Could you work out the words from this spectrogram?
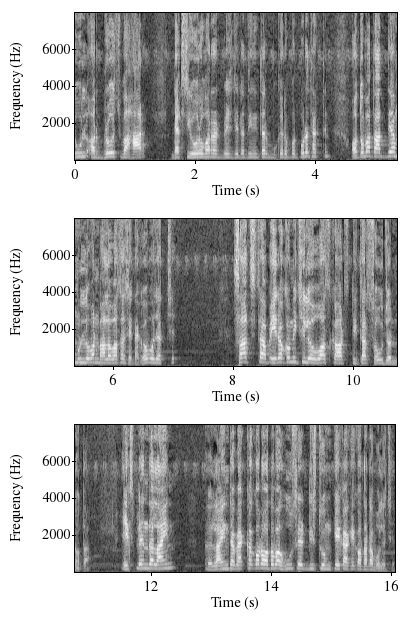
দুল অর ব্রোচ বা হার that's your over her breast যেটা তিনি তার বুকের ওপর পরে থাকতেন। অথবা তার দেওয়া মূল্যবান ভালোবাসা সেটাকেও বোঝাচ্ছে। সাচ স্টাফ এরকমই ছিল ওয়াস কার্ডস টিটার সৌজন্যতা। এক্সপ্লেন দ্য লাইন লাইনটা ব্যাখ্যা করো, অথবা হু সেট দিস টুম কে কাকে কথাটা বলেছে।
